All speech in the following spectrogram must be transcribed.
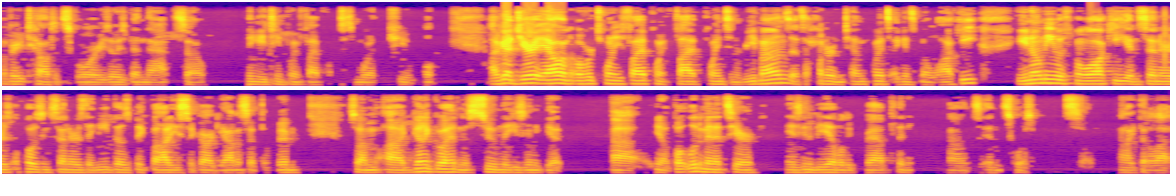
a very talented scorer. He's always been that. So think 18.5 points is more than achievable. I've got Jarrett Allen over 25.5 points in rebounds. That's 110 points against Milwaukee. You know me with Milwaukee and centers, opposing centers, they need those big bodies to guard Giannis at the rim. So I'm uh, going to go ahead and assume that he's going to get, uh, you know, boatload of minutes here. And he's going to be able to grab plenty of rebounds and score some points. So I like that a lot.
